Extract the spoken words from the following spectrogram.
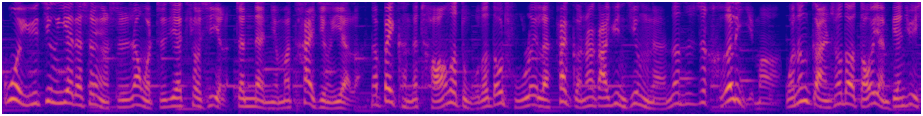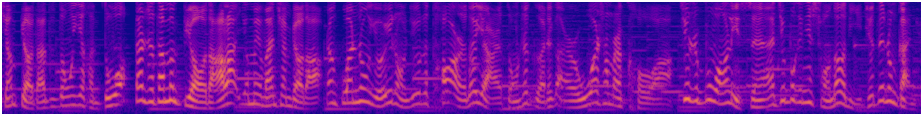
过于敬业的摄影师让我直接跳戏了。真的，你们太敬业了，那被啃的肠子、肚子都出来了，还搁那嘎运镜呢，那这这合理吗？我能感受到导演、编剧想表达的东西很多，但是他们表达了又没完全表达，让观众有一种就是掏耳朵眼儿，总是搁这个耳窝上面抠啊。就是不往里伸，哎，就不给你爽到底，就这种感觉。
